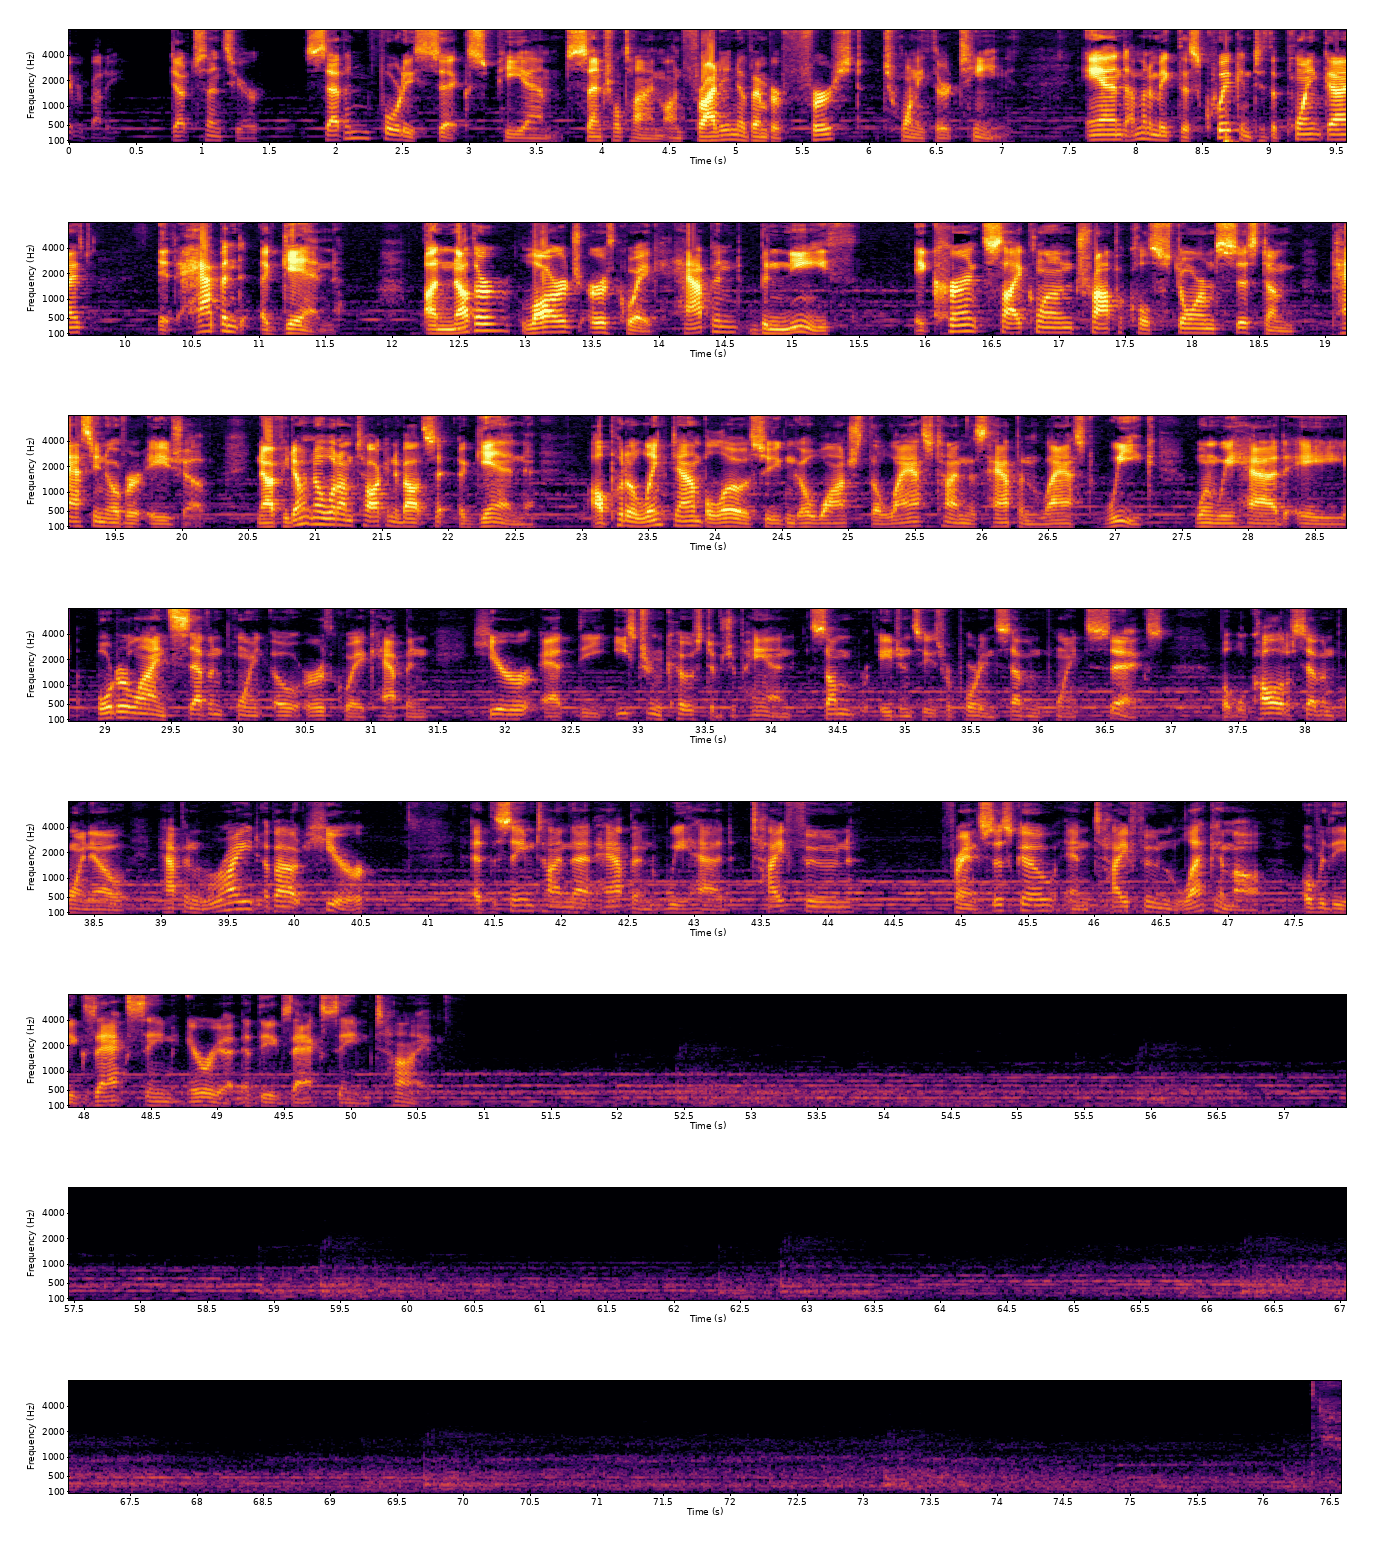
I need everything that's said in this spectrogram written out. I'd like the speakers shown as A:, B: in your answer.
A: everybody, Dutchsinse here. 7:46 p.m. Central Time on Friday, November 1st, 2013. And I'm going to make this quick and to the point, guys. It happened again. Another large earthquake happened beneath a current cyclone tropical storm system passing over Asia. Now, if you don't know what I'm talking about again, I'll put a link down below so you can go watch the last time this happened last week when we had a borderline 7.0 earthquake happened here at the eastern coast of Japan. Some agencies reporting 7.6, but we'll call it a 7.0. Happened right about here. At the same time that happened, we had Typhoon Francisco and Typhoon Lekima over the exact same area at the exact same time.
